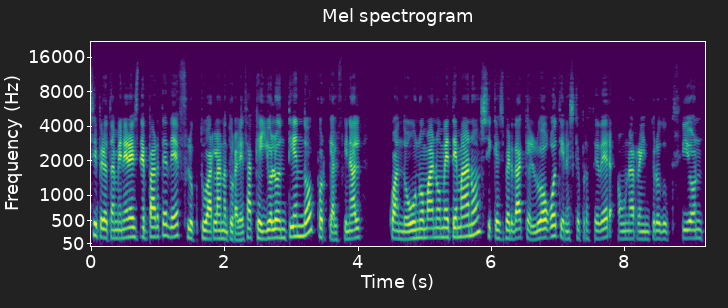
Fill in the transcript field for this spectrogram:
Sí, pero también eres de parte de fluctuar la naturaleza, que yo lo entiendo porque al final cuando un humano mete manos sí que es verdad que luego tienes que proceder a una reintroducción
